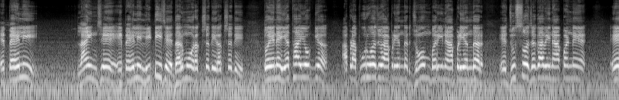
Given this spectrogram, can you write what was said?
એ પહેલી લાઈન છે, એ પહેલી લીટી છે, ધર્મો રક્ષતી રક્ષતી. તો એને યથાયોગ્ય આપણા પૂર્વજો આપણી અંદર જોમ ભરીને આપણી અંદર એ જુસ્સો જગાવીને આપણને એ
